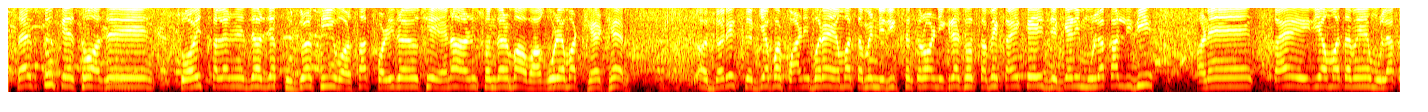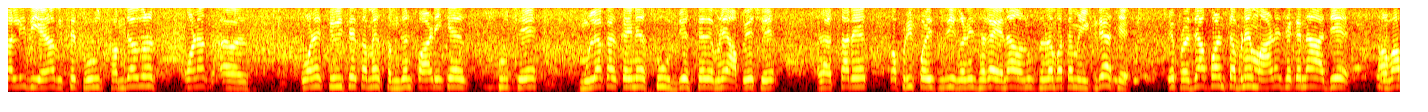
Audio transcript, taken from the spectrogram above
સાહેબ, શું કહેશો? આજે ચોવીસ કલાકની અંદર જે કુદરતી વરસાદ પડી રહ્યો છે, એના અનુસંધાનમાં વાઘોડિયામાં ઠેર ઠેર દરેક જગ્યા પર પાણી ભરાય, એમાં તમે નિરીક્ષણ કરવા નીકળ્યા છો. તમે કઈ કઈ જગ્યાની મુલાકાત લીધી અને કયા એરિયામાં તમે મુલાકાત લીધી, એના વિશે થોડું સમજાવજો ને. કોણા કોણે કેવી રીતે તમે સમજણ પાડી કે શું છે? મુલાકાત કરીને શું ઉદ્દેશ છે તેમણે આપ્યો છે? અને અત્યારે કપરી પરિસ્થિતિ ગણી શકાય, એના અનુસંધાનમાં તમે નીકળ્યા છે. એ પ્રજા પણ તમને માને છે કે ના, આજે આવા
